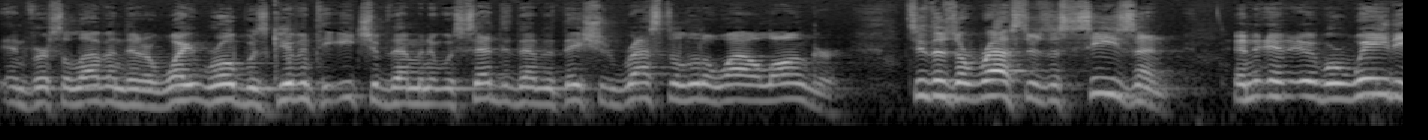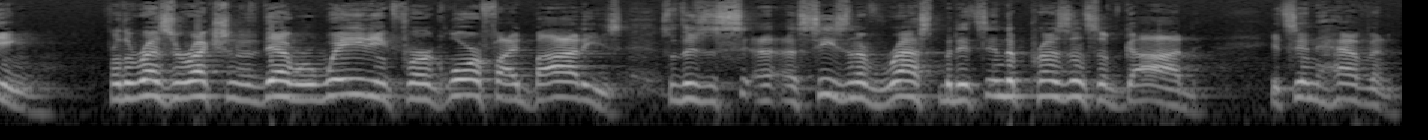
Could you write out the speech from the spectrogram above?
in verse 11 that a white robe was given to each of them, and it was said to them that they should rest a little while longer. See, there's a rest, there's a season, and, and, and we're waiting for the resurrection of the dead. We're waiting for our glorified bodies. So there's a, a season of rest, but it's in the presence of God, it's in heaven.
